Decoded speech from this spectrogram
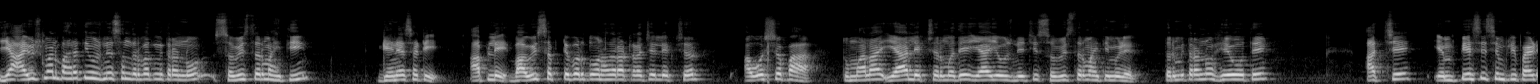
या आयुष्यमान भारत योजनेसंदर्भात मित्रांनो सविस्तर माहिती घेण्यासाठी आपले बावीस सप्टेंबर दोन हजार अठराचे लेक्चर अवश्य पहा. तुम्हाला या लेक्चरमध्ये या योजनेची सविस्तर माहिती मिळेल. तर मित्रांनो हे होते आजचे M P S C simplified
